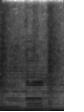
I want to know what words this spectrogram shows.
Música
